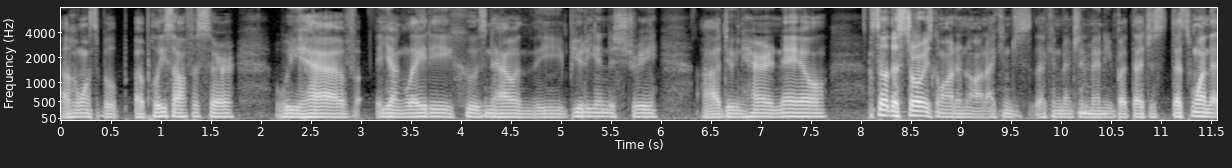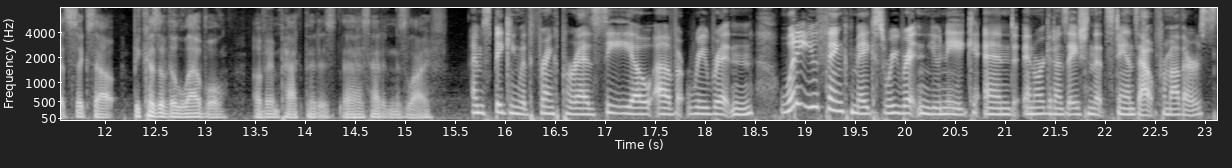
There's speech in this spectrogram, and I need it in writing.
uh, who wants to be a police officer. We have a young lady who's now in the beauty industry uh, doing hair and nail. So the stories go on and on. I can just I can mention mm-hmm. many, but that just that's one that sticks out because of the level of impact that is that has had in his life. I'm speaking with Frank Perez, CEO of Rewritten. What do you think makes Rewritten unique and an organization that stands out from others?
